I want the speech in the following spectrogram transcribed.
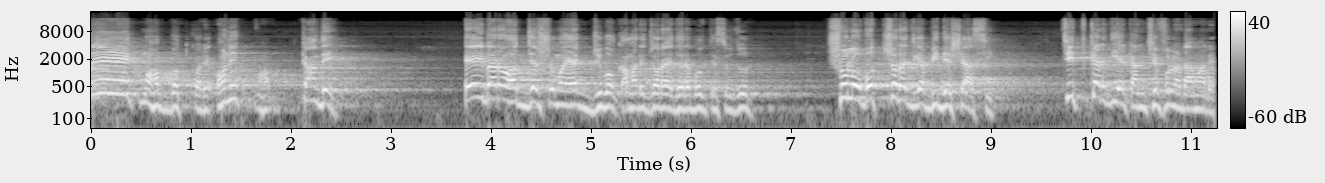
অনেক মহব্বত করে, অনেক কাঁদে। এইবারও হজ্জের সময় এক যুবক আমার জড়ায় ধরে বলতেছে, হুজুর ষোলো বছর আজকে বিদেশে আসি চিৎকার দিয়ে কাঁদছে ফোলাটা আমারে।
